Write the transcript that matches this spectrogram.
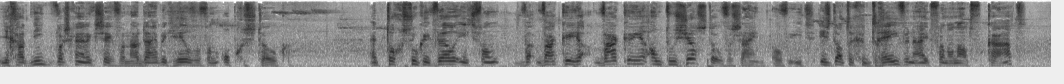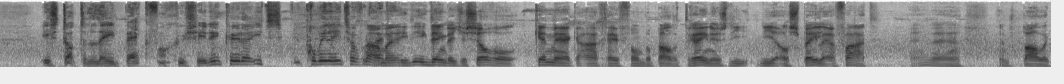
je gaat niet waarschijnlijk zeggen van, nou daar heb ik heel veel van opgestoken. En toch zoek ik wel iets van, wa- waar kun je, waar kun je enthousiast over zijn, over iets? Is dat de gedrevenheid van een advocaat? Is dat de laid-back van Guus Hiddink? Kun je daar iets, probeer er iets over Nou, kwijt? maar ik, ik denk dat je zelf al kenmerken aangeeft van bepaalde trainers... die, die je als speler ervaart. Hè, een bepaalde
